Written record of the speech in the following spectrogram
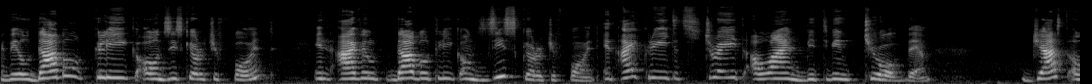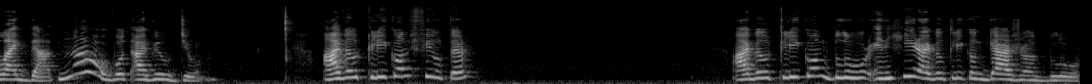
will double click on this curvature point and I will double click on this curvature point and I created straight a line between two of them. Just like that. Now what I will do? I will click on filter. I will click on blur and here I will click on Gaussian blur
